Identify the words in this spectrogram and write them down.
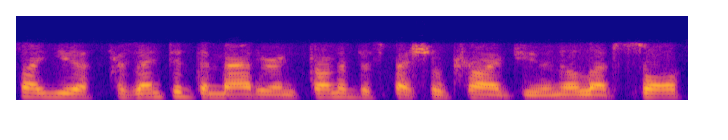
SIU have presented the matter in front of the special tribunal, have sought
